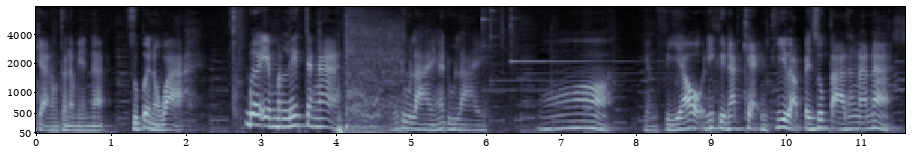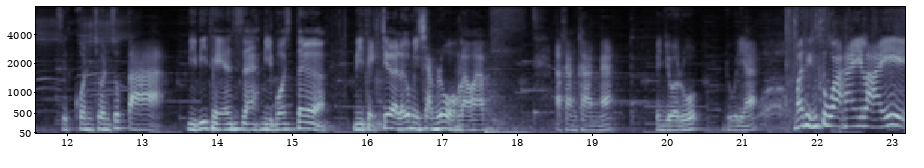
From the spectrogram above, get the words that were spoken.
แกนของทัวร์นาเมนต์นะ Super Nova เบอร์เอ็มมันเล็กจังอะแล้วดูลายฮะดูลายอ๋ออย่างเฟี้ยว นี่คือนักแข่งที่แบบเป็นซุปตาทั้งนั้นน่ะศึกคนชนซุปตา มีพี่เทนส์นะ มีโบสเตอร์ มีเท็กเจอร์แล้วก็มีแชมป์โลกของเราครับอาคังคังนะเป็นโยรุดูดิฮะมาถึงตัวไฮไลท์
